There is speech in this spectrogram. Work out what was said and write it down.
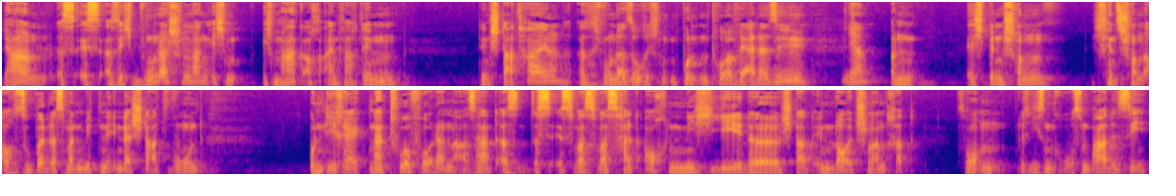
Ja, und es ist, also ich wohne da schon lang. Ich, ich mag auch einfach den, den Stadtteil. Also ich wohne da so Richtung Buntentor, Werdersee. Ja, Und ich bin schon, ich finde es schon auch super, dass man mitten in der Stadt wohnt und direkt Natur vor der Nase hat. Also das ist was, was halt auch nicht jede Stadt in Deutschland hat. So einen riesengroßen Badesee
